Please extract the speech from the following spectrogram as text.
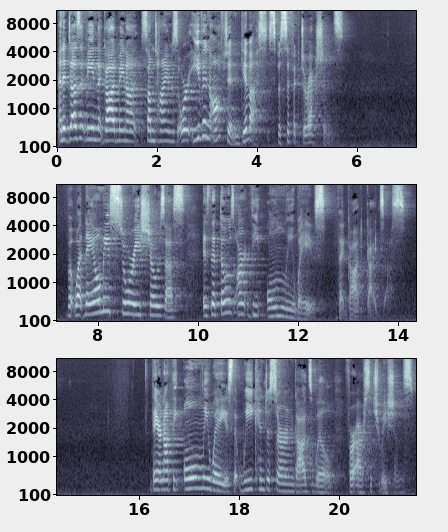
And it doesn't mean that God may not sometimes or even often give us specific directions. But what Naomi's story shows us is that those aren't the only ways that God guides us. They are not the only ways that we can discern God's will for our situations.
